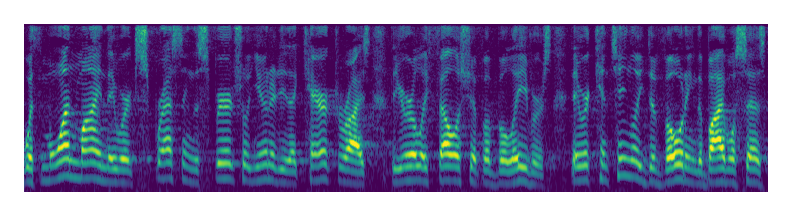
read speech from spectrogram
With one mind, they were expressing the spiritual unity that characterized the early fellowship of believers. They were continually devoting, the Bible says,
